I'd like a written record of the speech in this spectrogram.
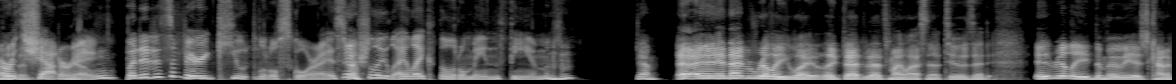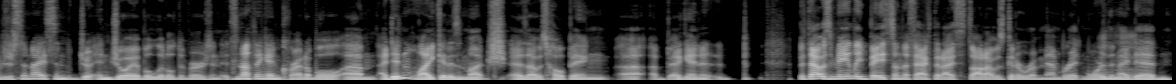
earth shattering, but it is a very cute little score. I especially I like the little main theme. Mhm. Yeah, A- a- and that really like like that. That's my last note too. Is that it really the movie is kind of just a nice and enjoyable little diversion. It's nothing incredible. Um, I didn't like it as much as I was hoping. Uh, again, but that was mainly based on the fact that I thought I was going to remember it more than I Mhm. did.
